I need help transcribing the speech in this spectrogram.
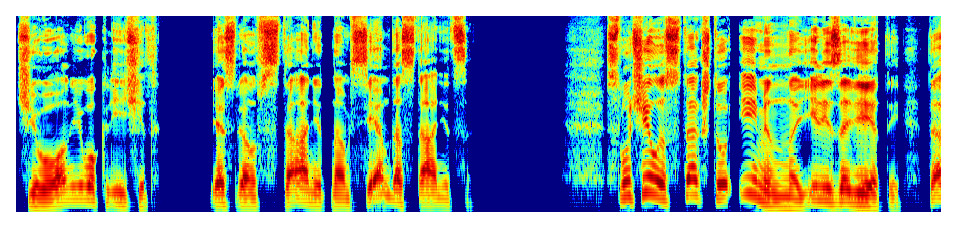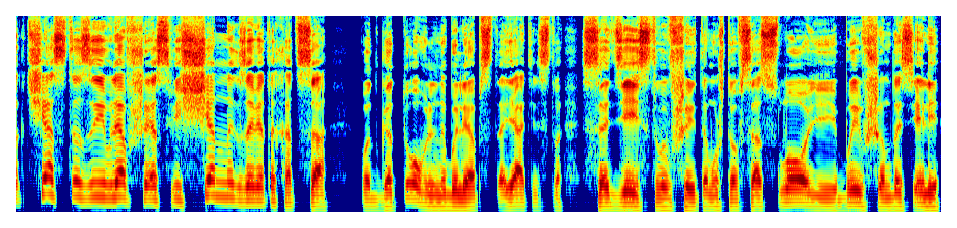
чего он его кличет. Если он встанет, нам всем достанется. Случилось так, что именно Елизаветы, так часто заявлявшие о священных заветах отца, подготовлены были обстоятельства, содействовавшие тому, что в сословии, бывшем доселе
